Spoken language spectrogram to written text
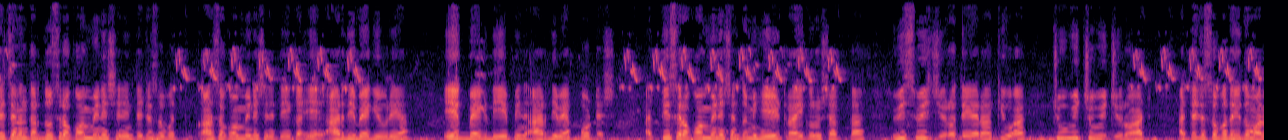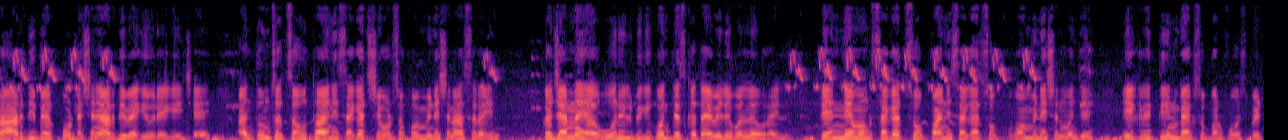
त्याच्यानंतर दुसरं कॉम्बिनेशन आहे त्याच्यासोबत असं कॉम्बिनेशन येते एक अर्धी बॅग युरिया एक बॅग डी ए पी अर्धी बॅग पोटॅश तिसरं कॉम्बिनेशन तुम्ही हे ट्राय करू शकता वीस वीस झिरो तेरा किंवा चोवीस चोवीस झिरो आठ. त्याच्यासोबतही तुम्हाला अर्धी बॅग पोटॅश आणि अर्धी बॅग युरिया घ्यायची आहे. आणि तुमचं चौथं आणि सगळ्यात शेवटचं कॉम्बिनेशन असं राहील का ज्यांना या वरील पैकी कोणतेच खत अवेलेबल नाही राहिले? त्यांनी मग सगळ्यात सोपं आणि सगळ्यात सोपं कॉम्बिनेशन म्हणजे एकरी तीन बॅग सुपर फॉस्फेट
